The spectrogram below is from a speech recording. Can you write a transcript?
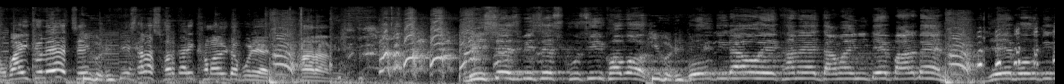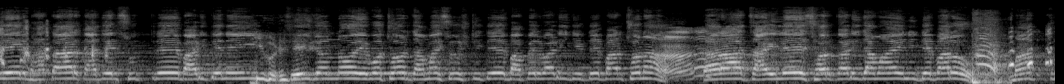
সবাই চলে যাচ্ছে এই শালা সরকারি খামালটা পড়ে আছে। আর আমি। বিশেষ বিশেষ খুশির খবর। বৌদিরাও এখানে জামাই নিতে পারবেন। যে বৌদিদের ভাতার কাজের সূত্রে বাড়িতে নেই সেই জন্য এবছর জামাই ষষ্ঠীতে বাপের বাড়ি যেতে পারছ না। তারা চাইলে সরকারি জামাই নিতে পারো। মাত্র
